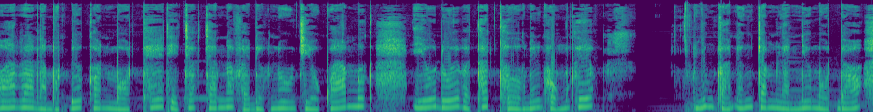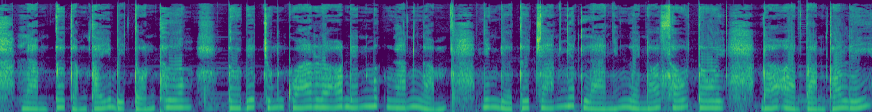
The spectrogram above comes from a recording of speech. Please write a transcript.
hóa ra là một đứa con một, thế thì chắc chắn nó phải được nuông chiều quá mức yếu đuối và thất thường đến khủng khiếp những phản ứng trăm lần như một đó làm tôi cảm thấy bị tổn thương. Tôi biết chúng quá rõ đến mức ngán ngẩm, nhưng điều tôi chán nhất là những người nói xấu tôi. Đó hoàn toàn có lý.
